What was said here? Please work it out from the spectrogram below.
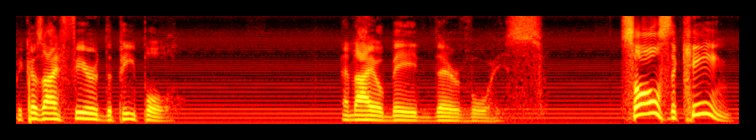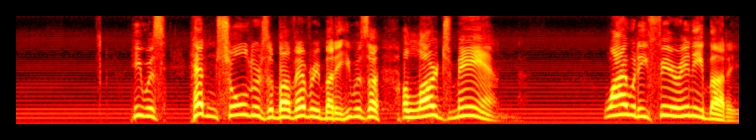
Because I feared the people and I obeyed their voice. Saul's the king. He was head and shoulders above everybody, he was a, a large man. Why would he fear anybody?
